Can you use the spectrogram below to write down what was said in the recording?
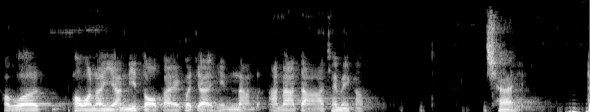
เขาว่าภาวนาอย่างนี้ต่อไปก็จะเห็นอนาตาใช่ไหมครับใช่对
